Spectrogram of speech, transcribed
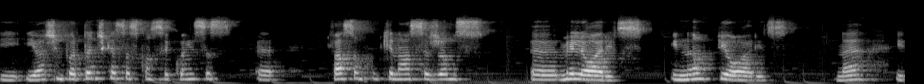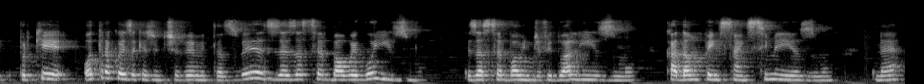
E, e eu acho importante que essas consequências é, façam com que nós sejamos é, melhores e não piores, né? E, porque outra coisa que a gente vê muitas vezes é exacerbar o egoísmo, exacerbar o individualismo, cada um pensar em si mesmo, né?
